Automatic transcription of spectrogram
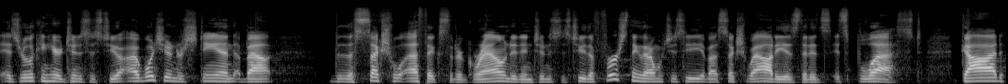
as you're looking here at Genesis 2, I want you to understand about the, the, sexual ethics that are grounded in Genesis 2. The first thing that I want you to see about sexuality is that it's, it's blessed. God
